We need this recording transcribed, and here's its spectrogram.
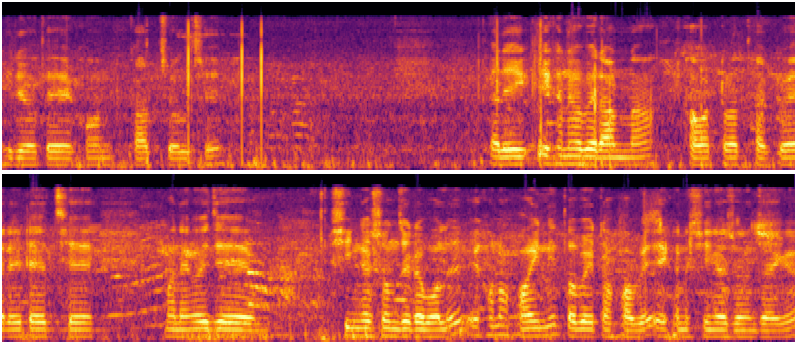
ভিডিওতে এখন কাজ চলছে। আর এখানে হবে রান্না খাবার টাবার থাকবে। আর এটা হচ্ছে মানে ওই যে সিংহাসন যেটা বলে, এখনও হয়নি, তবে এটা হবে। এখানে সিংহাসনের জায়গা।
